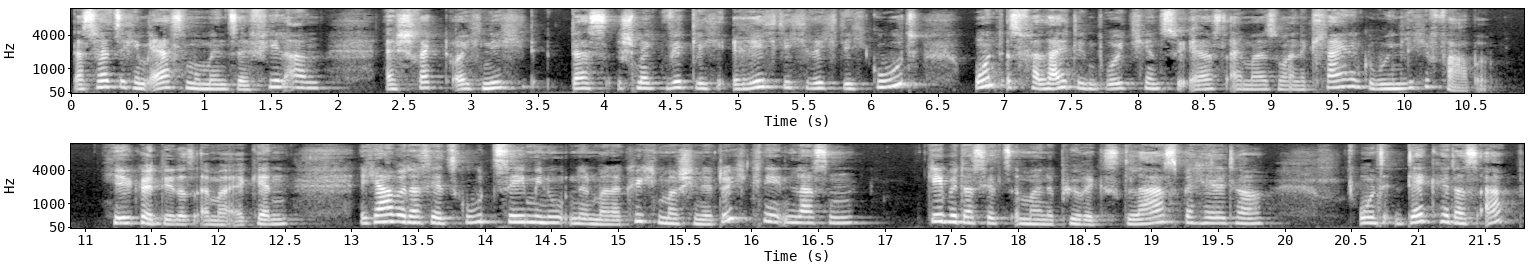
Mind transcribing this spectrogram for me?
Das hört sich im ersten Moment sehr viel an. Erschreckt euch nicht, das schmeckt wirklich richtig, richtig gut und es verleiht den Brötchen zuerst einmal so eine kleine grünliche Farbe. Hier könnt ihr das einmal erkennen. Ich habe das jetzt gut 10 Minuten in meiner Küchenmaschine durchkneten lassen, gebe das jetzt in meine Pyrex Glasbehälter und decke das ab.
